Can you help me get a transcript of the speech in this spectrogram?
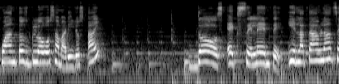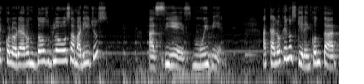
¿cuántos globos amarillos hay? Dos, excelente. ¿Y en la tabla se colorearon dos globos amarillos? Así es, muy bien. Acá lo que nos quieren contar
